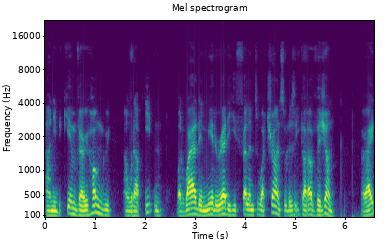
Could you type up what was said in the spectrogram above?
And he became very hungry and would have eaten. But while they made ready he fell into a trance so this he got a vision. All right?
